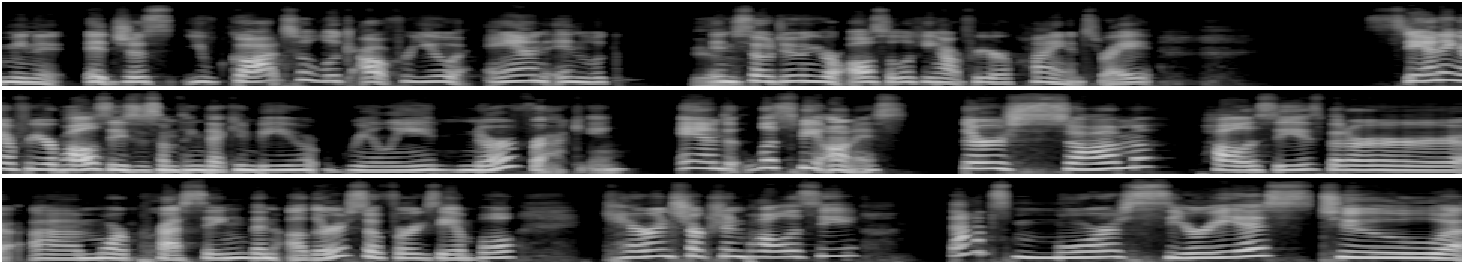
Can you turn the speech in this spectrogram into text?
mean, it, it just you've got to look out for you, and in look Yeah. in so doing, you're also looking out for your clients, right? Standing up for your policies is something that can be really nerve wracking. And let's be honest, there's some policies that are um, more pressing than others. So, for example, care instruction policy. That's more serious to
